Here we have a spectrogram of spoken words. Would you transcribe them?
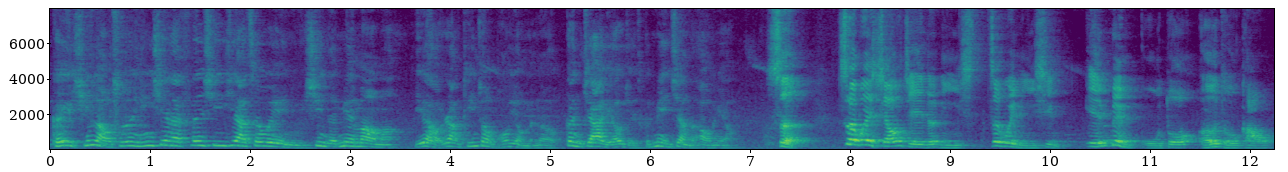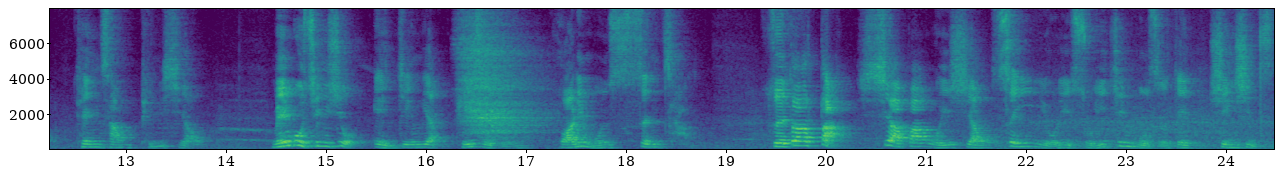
可以请老师您先来分析一下这位女性的面貌吗？也好让听众朋友们呢更加了解这个面相的奥妙。是这位小姐的女，这位女性颜面骨多，额头高，天仓平削，眉目清秀，眼睛亮，鼻子平，法令纹深长，嘴巴大，下巴微削，声音有力，属于筋骨质跟心性质。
